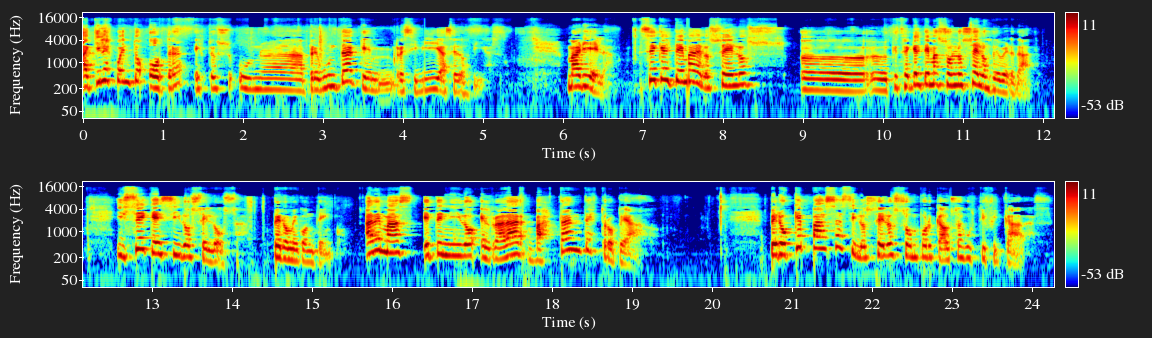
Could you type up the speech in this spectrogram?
Aquí les cuento otra, esto es una pregunta que recibí hace dos días. Mariela, sé que el tema de los celos, que sé que el tema son los celos de verdad. Y sé que he sido celosa, pero me contengo. Además, he tenido el radar bastante estropeado. Pero, ¿qué pasa si los celos son por causas justificadas?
